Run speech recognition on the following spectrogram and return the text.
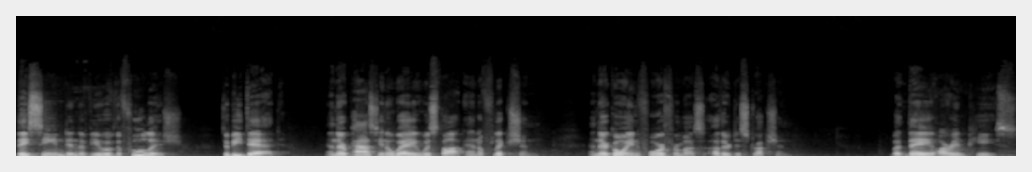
They seemed, in the view of the foolish, to be dead, and their passing away was thought an affliction, and their going forth from us other destruction. But they are in peace.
